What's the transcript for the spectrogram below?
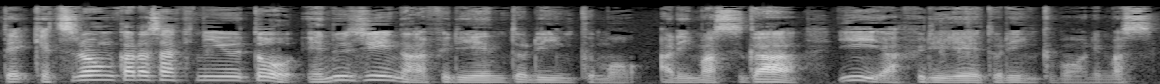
で、結論から先に言うと NG なアフィリエイトリンクもありますが、いいアフィリエイトリンクもあります。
